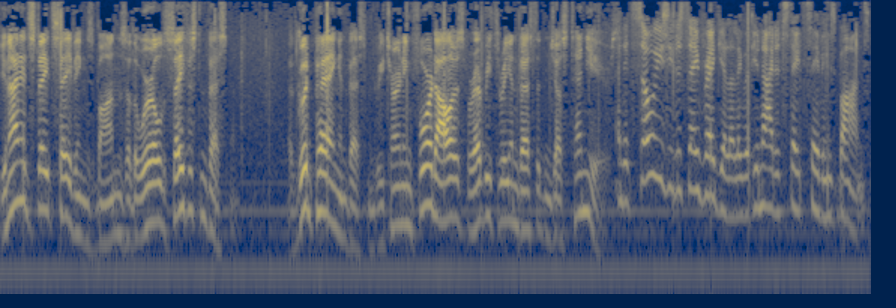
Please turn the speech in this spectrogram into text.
United States savings bonds are the world's safest investment. A good paying investment, returning $4 for every three invested in just 10 years. And it's so easy to save regularly with United States savings bonds,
